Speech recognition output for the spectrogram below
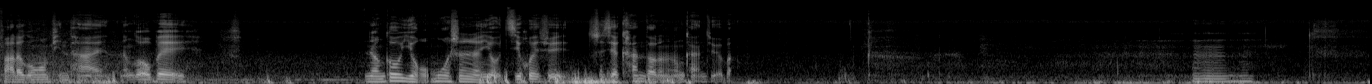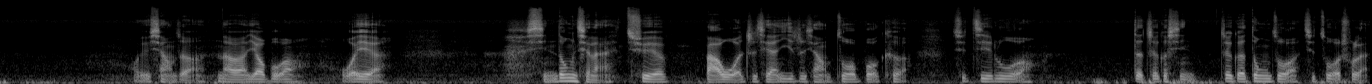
发到公共平台，能够被能够有陌生人有机会去直接看到的那种感觉吧。嗯，我就想着，那要不？我也行动起来，去把我之前一直想做博客、去记录的这个行这个动作去做出来。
